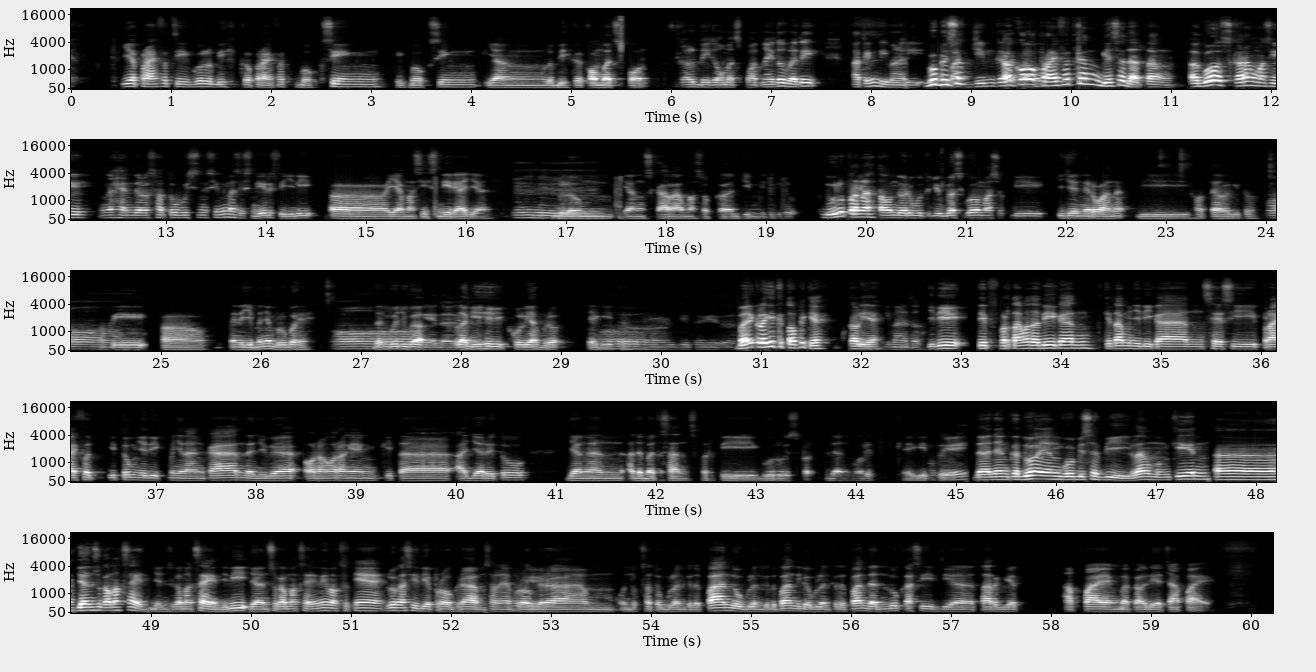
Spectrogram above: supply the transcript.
Iya private sih, gue lebih ke private boxing, kickboxing yang lebih ke combat sport. Kalau lebih ke combat sport. Nah itu berarti latihan di mana Gua biasa- gym Eh, kah? kalau atau- private kan biasa datang. Eh, gue sekarang masih ngehandle satu bisnis ini masih sendiri sih, jadi eh, ya masih sendiri aja, Hmm. belum yang skala masuk ke gym gitu-gitu. Dulu pernah tahun 2017 gue masuk di Ijen Nirwana di hotel gitu, Oh. tapi eh, manajemennya berubah ya. oh. Dan gue juga gitu, gitu. lagi kuliah bro, ya gitu. Oh, gitu gitu. Balik lagi ke topik ya kali ya. Gimana tuh? Jadi tips pertama tadi kan kita menjadikan sesi private itu menjadi menyenangkan dan juga orang-orang yang kita ajar itu jangan ada batasan seperti guru dan murid kayak gitu. Oke. Dan yang kedua yang gue bisa bilang mungkin eh, jangan suka maksain, jangan suka maksain. Jadi jangan suka maksain ini maksudnya lu ngasih dia program, misalnya program untuk satu bulan ke depan, dua bulan ke depan, tiga bulan ke depan, dan lu kasih dia target apa yang bakal dia capai.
